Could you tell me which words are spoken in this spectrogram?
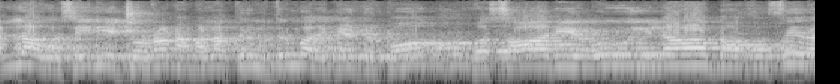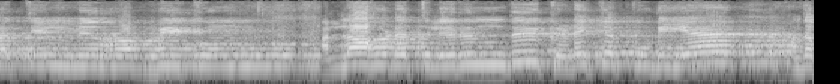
அல்லாஹ் ஒரு செய்தியை சொல்கிறான் நம்ம எல்லாம் திரும்ப திரும்ப அதை கேட்டிருப்போம். அல்லாஹிடத்திலிருந்து கிடைக்கக்கூடிய அந்த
